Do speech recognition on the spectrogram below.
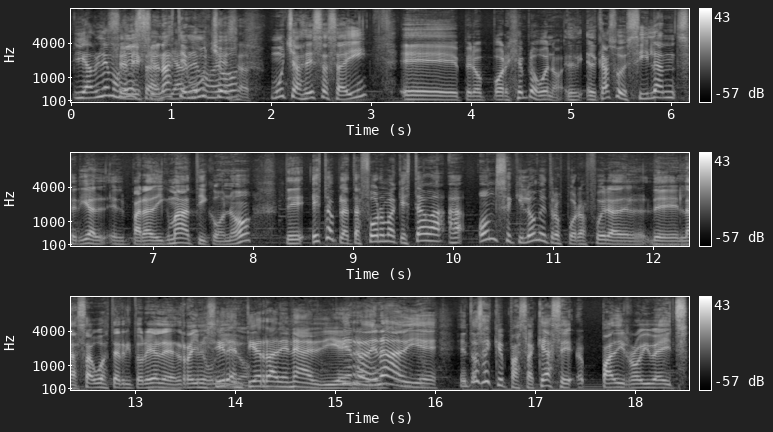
y hablemos seleccionaste de mucho, muchas de esas ahí. Eh, pero, por ejemplo, bueno, el, caso de Sealand sería el, paradigmático, ¿no? De esta plataforma que estaba a 11 kilómetros por afuera de, las aguas territoriales del Reino es decir, en tierra de nadie. Tierra de nadie. Entonces, ¿qué pasa? ¿Qué hace Paddy Roy Bates?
